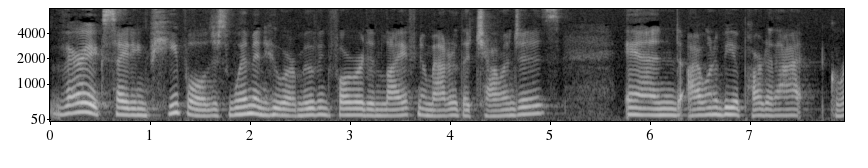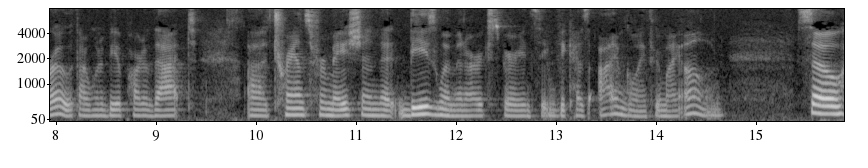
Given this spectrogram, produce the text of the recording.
very exciting people, just women who are moving forward in life no matter the challenges. And I want to be a part of that growth. I want to be a part of that uh, transformation that these women are experiencing because I'm going through my own. So,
